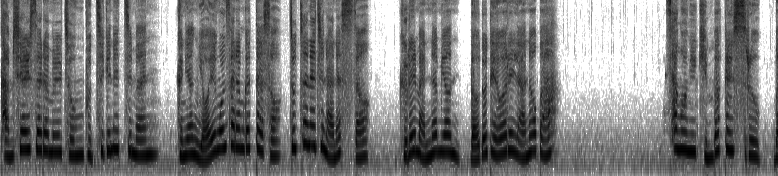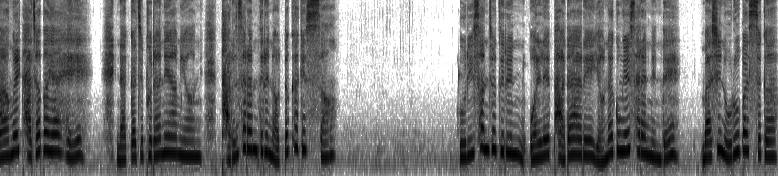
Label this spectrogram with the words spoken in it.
감시할 사람을 좀 붙이긴 했지만 그냥 여행 온 사람 같아서 쫓아내진 않았어. 그를 만나면 너도 대화를 나눠봐. 상황이 긴박할수록 마음을 다잡아야 해. 나까지 불안해하면 다른 사람들은 어떡하겠어? 우리 선조들은 원래 바다 아래 연화궁에 살았는데 마신 오로바스가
